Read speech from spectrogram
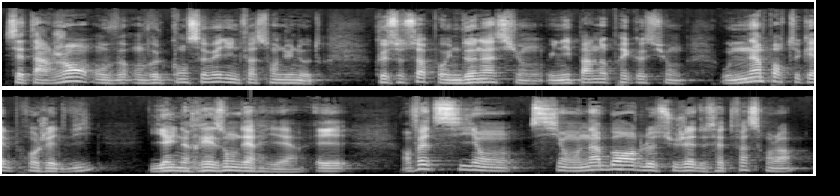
Cet argent, on veut, on veut le consommer d'une façon ou d'une autre. Que ce soit pour une donation, une épargne de précaution ou n'importe quel projet de vie, il y a une raison derrière. Et en fait, si on, si on aborde le sujet de cette façon-là,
